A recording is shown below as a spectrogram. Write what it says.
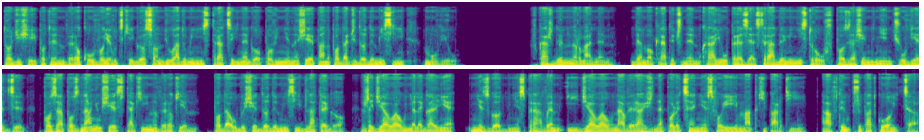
to dzisiaj po tym wyroku Wojewódzkiego Sądu Administracyjnego powinien się pan podać do dymisji, mówił. W każdym normalnym, demokratycznym kraju prezes Rady Ministrów po zasięgnięciu wiedzy, po zapoznaniu się z takim wyrokiem, podałby się do dymisji dlatego, że działał nielegalnie, niezgodnie z prawem i działał na wyraźne polecenie swojej matki partii a w tym przypadku ojca,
